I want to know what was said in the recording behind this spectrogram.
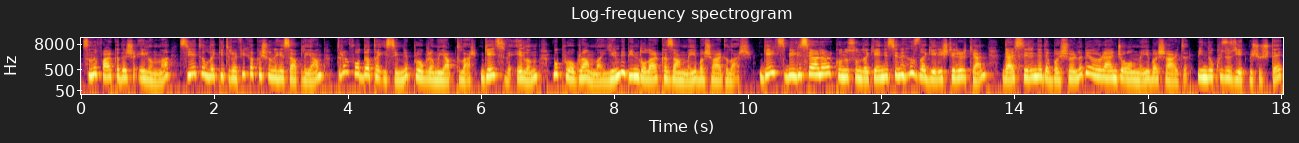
sınıf arkadaşı Alan'la Seattle'daki trafik akışını hesaplayan Trafo Data isimli programı yaptılar. Gates ve Alan bu programla 20 bin dolar kazanmayı başardılar. Gates bilgisayarlar konusunda kendisini hızla geliştirirken derslerinde de başarılı bir öğrenci olmayı başardı. 1973'te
